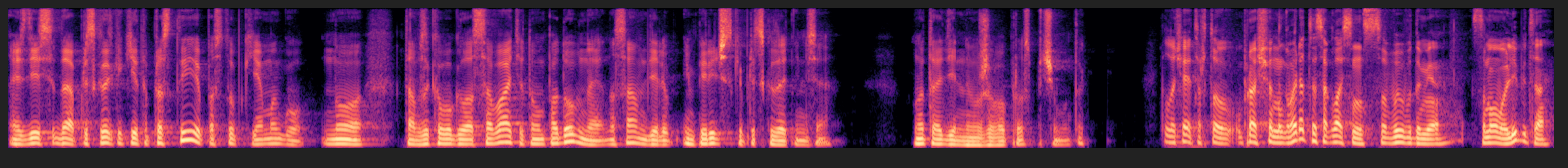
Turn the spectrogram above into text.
здесь, да, предсказать какие-то простые поступки я могу, но там за кого голосовать и тому подобное, на самом деле эмпирически предсказать нельзя. Но это отдельный уже вопрос, почему так. Получается, что, упрощенно говоря, ты согласен с выводами самого Либета,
